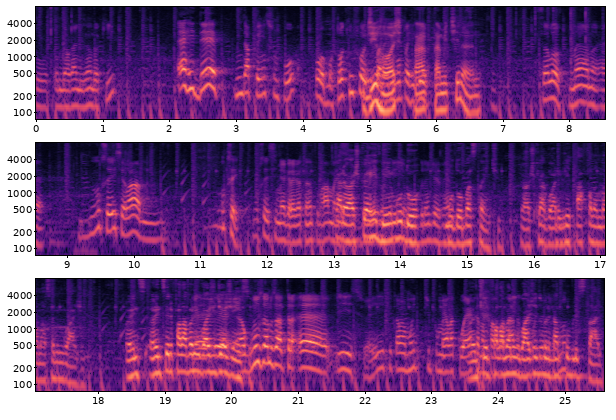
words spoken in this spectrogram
Tô me organizando aqui. RD, ainda penso um pouco. Pô, tô aqui em Floripa. De né? rocha, Vou pra tá, tá me tirando. Você é louco? Não, não, é. Não sei, sei lá. Não sei. Não sei se me agrega tanto lá, mas. Cara, eu acho que o RD ok, é um mudou, mudou bastante. Eu acho que agora ele tá falando a nossa linguagem. Antes, antes ele falava a linguagem É, de é, agência. Alguns anos atrás. É, isso. Aí ficava muito tipo mela cueca. Antes não ele falava a linguagem do mercado nenhuma. publicitário.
